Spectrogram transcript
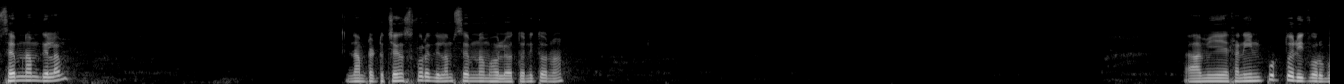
সেম নাম দিলাম। নামটা একটু চেঞ্জ করে দিলাম। সেম নাম হলে অত নিত না। আমি এখানে ইনপুট তৈরি করব।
